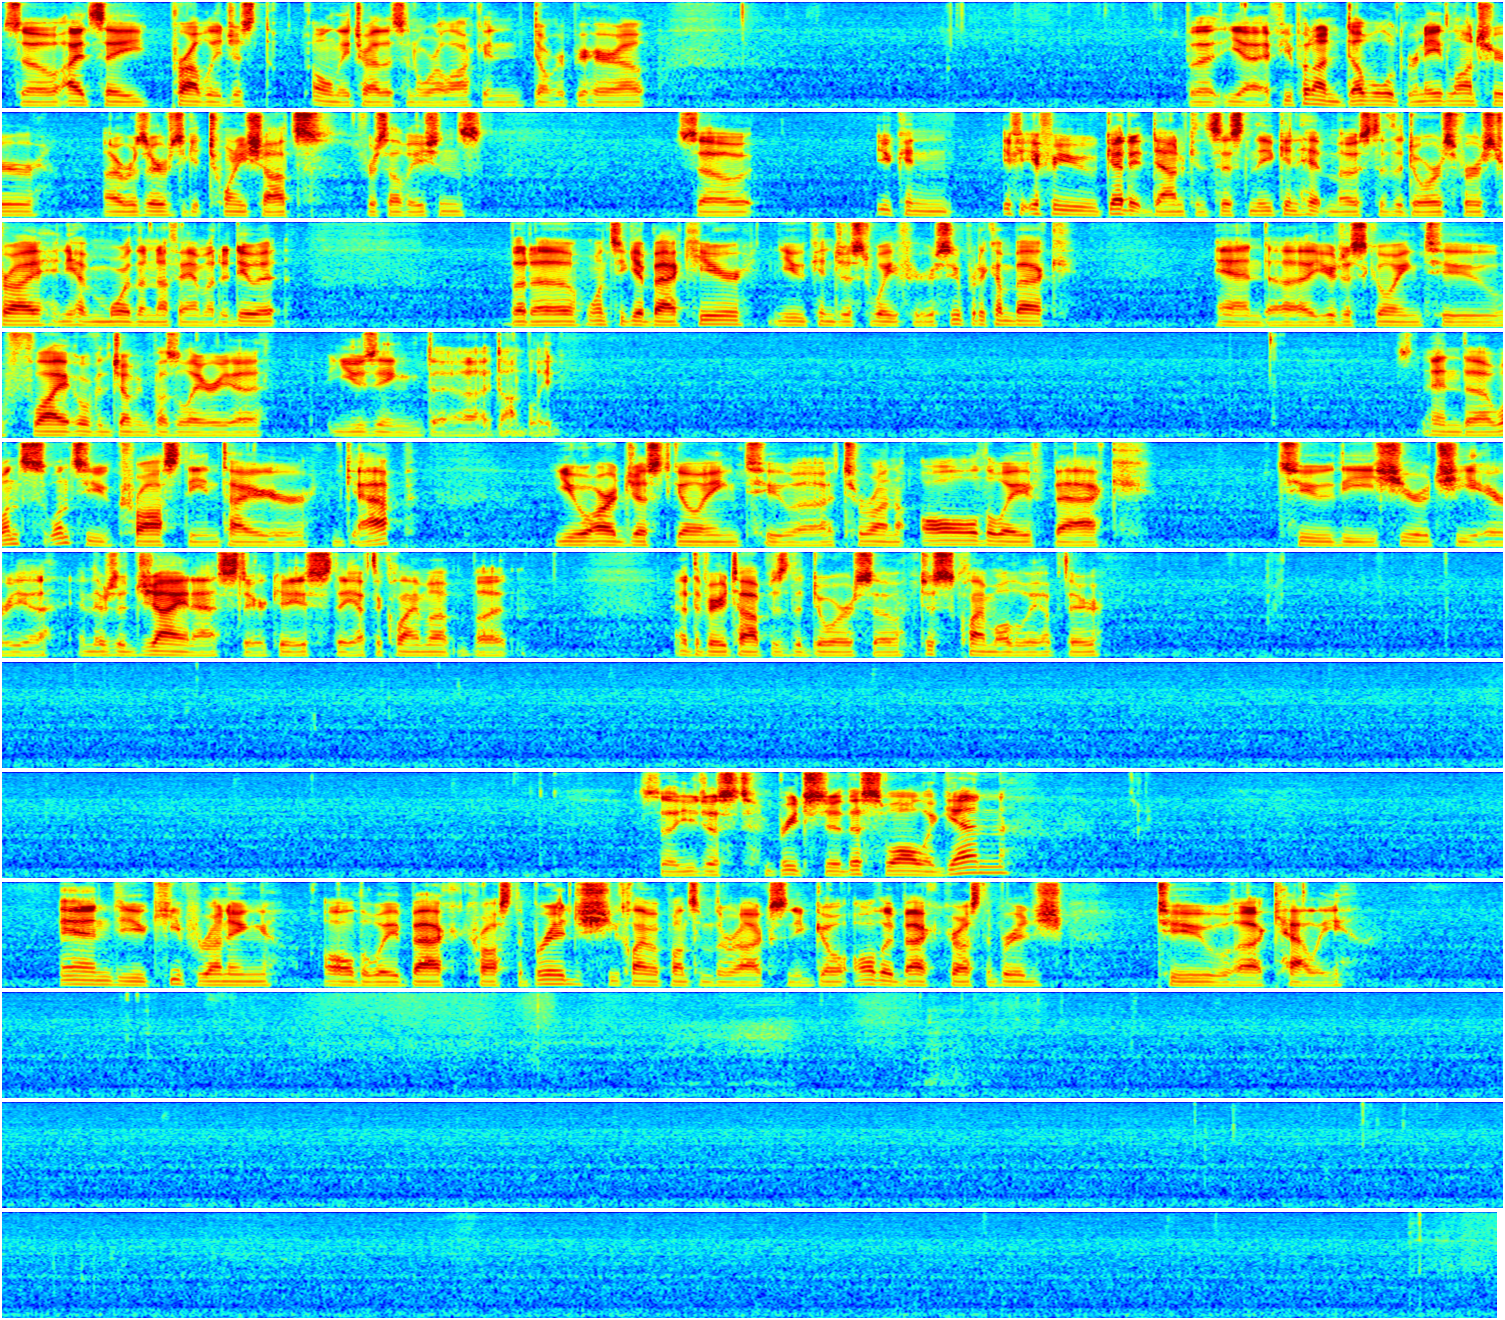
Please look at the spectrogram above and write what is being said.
So I'd say probably just only try this in Warlock and don't rip your hair out. But yeah, if you put on double grenade launcher uh, reserves, you get 20 shots for Salvations. So you can, if, if you get it down consistently, you can hit most of the doors first try, and you have more than enough ammo to do it. But uh, once you get back here, you can just wait for your super to come back, and uh, you're just going to fly over the jumping puzzle area using the uh, Dawnblade. And uh, once once you cross the entire gap, you are just going to uh, to run all the way back to the Shuro Chi area, and there's a giant ass staircase they have to climb up, but at the very top is the door, so just climb all the way up there. So you just breach through this wall again. And you keep running all the way back across the bridge. You climb up on some of the rocks and you go all the way back across the bridge to uh, Kalli.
